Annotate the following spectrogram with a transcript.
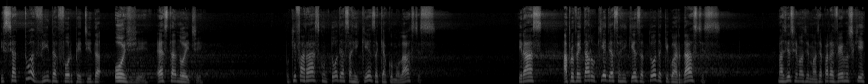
e se a tua vida for pedida hoje, esta noite, o que farás com toda essa riqueza que acumulastes? Irás aproveitar o que dessa riqueza toda que guardastes? Mas isso, irmãos e irmãs, é para vermos que,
